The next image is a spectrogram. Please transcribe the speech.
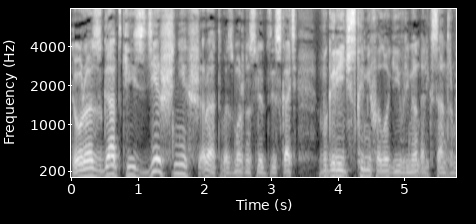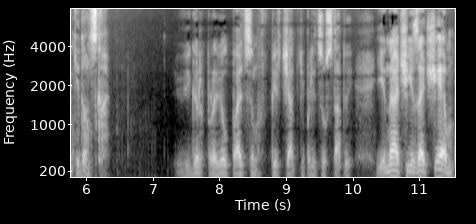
то разгадки здешних шарат, возможно, следует искать в греческой мифологии времен Александра Македонского. Вигор провел пальцем в перчатке по лицу статуи. Иначе зачем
